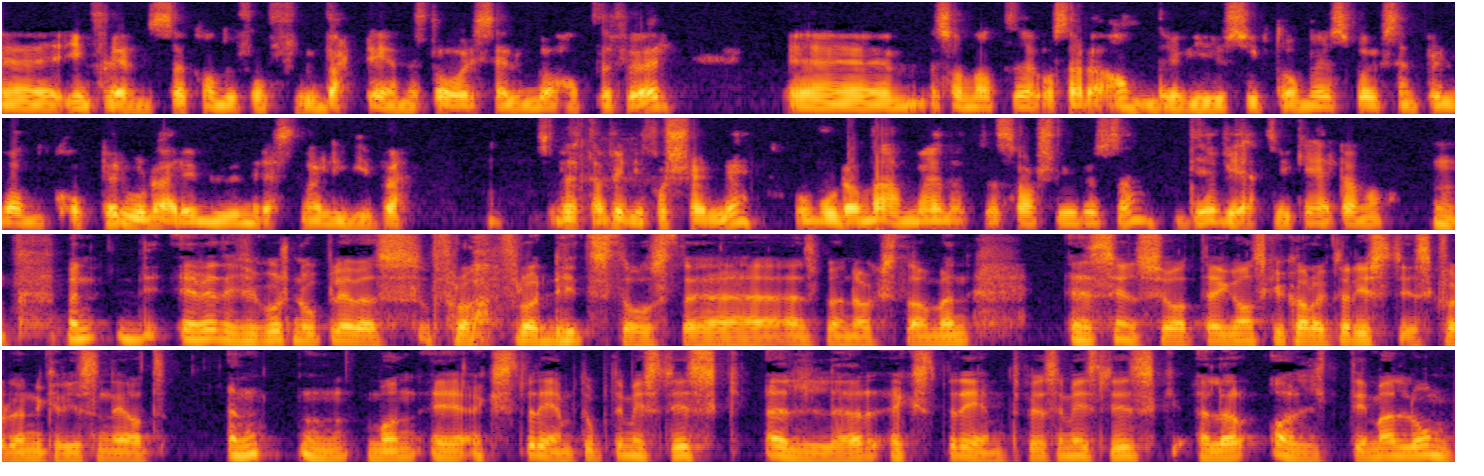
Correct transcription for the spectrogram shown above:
Eh, influensa kan du få hvert eneste år, selv om du har hatt det før. Eh, sånn at, og så er det andre virussykdommer, f.eks. vannkopper, hvor du er immun resten av livet. Så Dette er veldig forskjellig. og Hvordan det er med dette SARS-viruset, det vet vi ikke helt ennå. Mm. Men Jeg vet ikke hvordan det oppleves fra, fra ditt ståsted, Espen Nakstad. Men jeg syns jo at det er ganske karakteristisk for denne krisen er at enten man er ekstremt optimistisk eller ekstremt pessimistisk, eller alt imellom,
